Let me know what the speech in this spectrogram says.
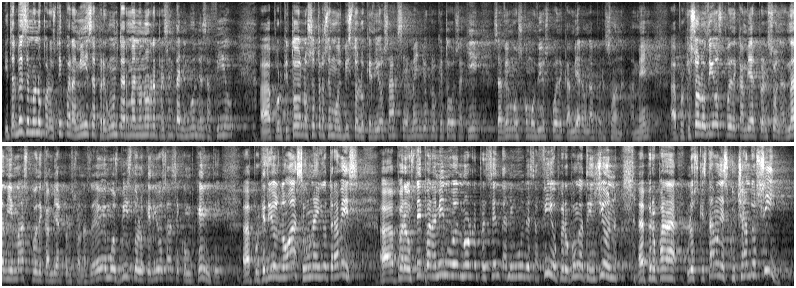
Y tal vez, hermano, para usted para mí esa pregunta, hermano, no representa ningún desafío, ah, porque todos nosotros hemos visto lo que Dios hace, amén. Yo creo que todos aquí sabemos cómo Dios puede cambiar a una persona, amén. Ah, porque solo Dios puede cambiar personas, nadie más puede cambiar personas. Hemos visto lo que Dios hace con gente, ah, porque Dios lo hace una y otra vez. para usted para mí no, no, representa ningún desafío, pero ponga atención, pero para los que estaban escuchando, sí.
